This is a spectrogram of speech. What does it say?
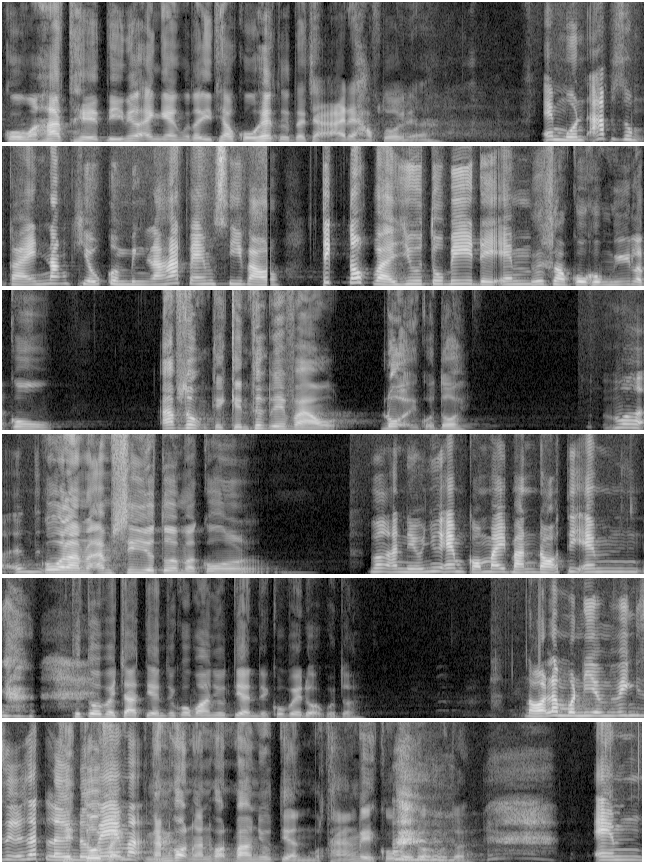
Cô mà hát thế tí nữa anh em người ta đi theo cô hết rồi ta chả ai để học tôi nữa. em muốn áp dụng cái năng khiếu của mình là hát với MC vào TikTok và YouTube để em Thế sao cô không nghĩ là cô áp dụng cái kiến thức đấy vào đội của tôi? vâng Cô làm là MC cho tôi mà cô vâng ạ nếu như em có may mắn đó thì em thế tôi phải trả tiền cho cô bao nhiêu tiền để cô về đội của tôi? đó là một niềm vinh dự rất Thì lớn đối tôi với phải em ạ ngắn gọn ngắn gọn bao nhiêu tiền một tháng để cô về đội của tôi? em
